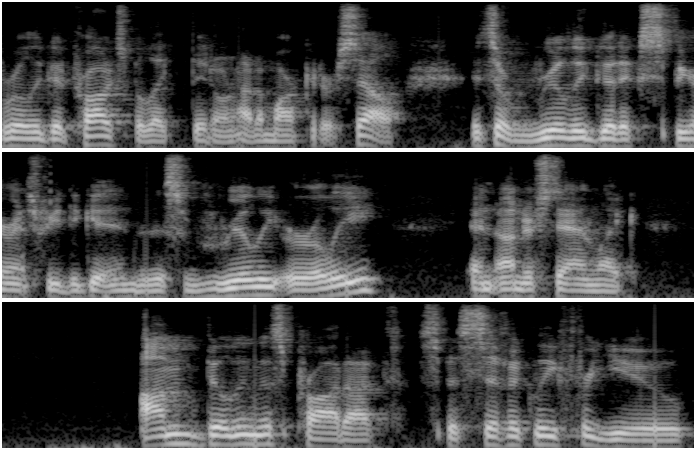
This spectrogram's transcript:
really good products, but like they don't know how to market or sell. It's a really good experience for you to get into this really early and understand like I'm building this product specifically for you.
